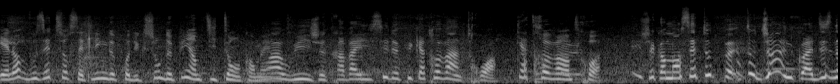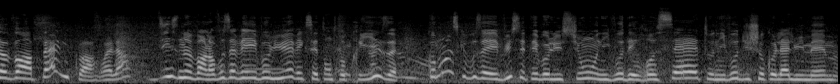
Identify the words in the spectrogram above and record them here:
Et alors, vous êtes sur cette ligne de production depuis un petit temps quand même. Moi, oui, je travaille ici depuis 83. 83. J'ai commencé toute, toute jeune, quoi, 19 ans à peine, quoi, voilà. 19 ans. Alors, vous avez évolué avec cette entreprise. Comment est-ce que vous avez vu cette évolution au niveau des recettes, au niveau du chocolat lui-même?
